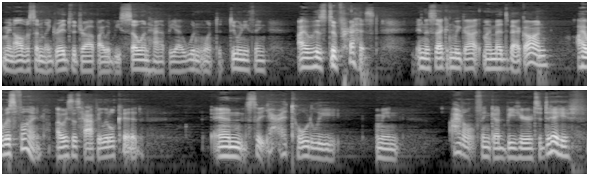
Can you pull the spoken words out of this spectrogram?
I mean all of a sudden my grades would drop. I would be so unhappy. I wouldn't want to do anything. I was depressed. And the second we got my meds back on, I was fine. I was this happy little kid. And so yeah, I totally I mean, I don't think I'd be here today if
